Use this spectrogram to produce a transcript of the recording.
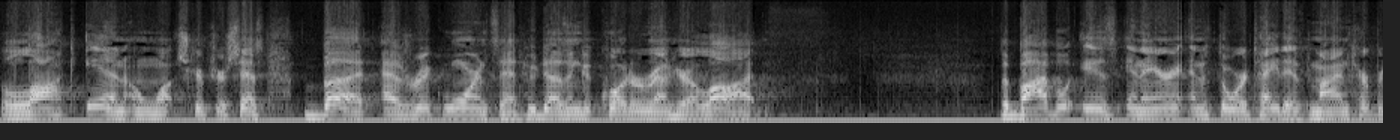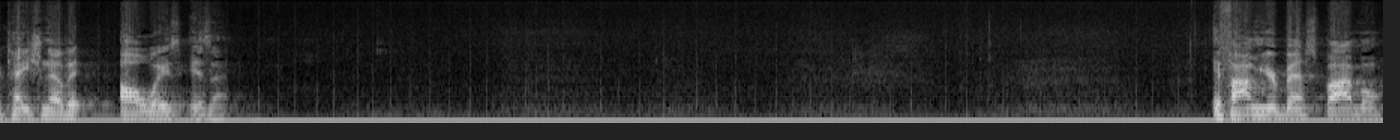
lock in on what Scripture says. But, as Rick Warren said, who doesn't get quoted around here a lot, the Bible is inerrant and authoritative. My interpretation of it always isn't. If I'm your best Bible,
